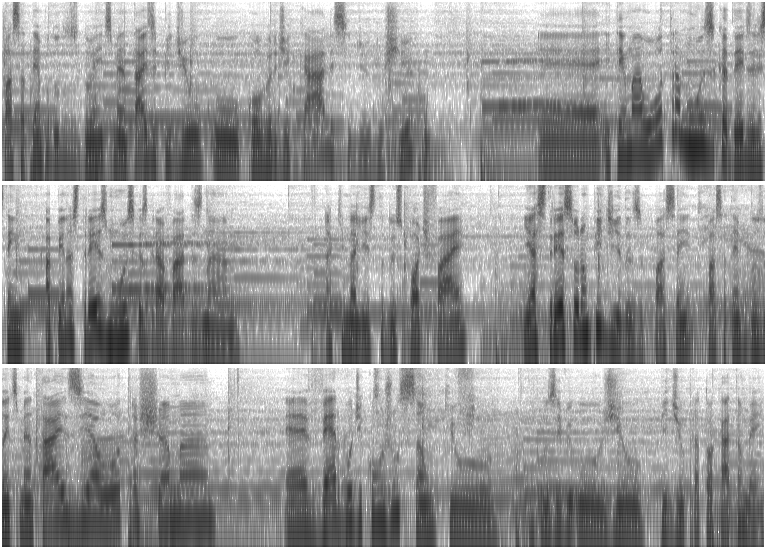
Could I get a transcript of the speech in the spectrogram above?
Passatempo dos Doentes Mentais e pediu o cover de Cálice, de- do Chico. É, e tem uma outra música deles, eles têm apenas três músicas gravadas na, aqui na lista do Spotify. E as três foram pedidas, o Passa- Passatempo dos Doentes Mentais e a outra chama é, Verbo de Conjunção, que o, inclusive o Gil pediu pra tocar também.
